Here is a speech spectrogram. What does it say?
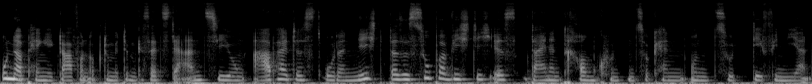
unabhängig davon, ob du mit dem Gesetz der Anziehung arbeitest oder nicht, dass es super wichtig ist, deinen Traumkunden zu kennen und zu definieren.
